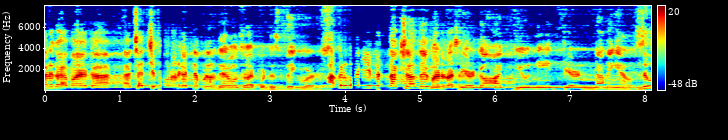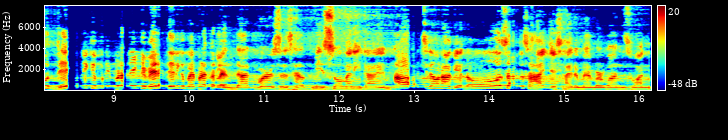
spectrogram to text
కనుక మా యొక్క చర్చి భవనాన్ని కట్టినప్పుడు there also I put this big verse. అక్కడ కూడా ఈ పెద్ద అక్షరాలతో ఈ మాట రాశారు Fear God, you need fear nothing else. నువ్వు దేవునికి భయపడాలి ఇంక వేరే దేనికి భయపడక్కర్లేదు And that verse has helped me so many times. ఆ వచనం నాకు ఎన్నో సార్లు సహాయం చేసింది I remember once one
